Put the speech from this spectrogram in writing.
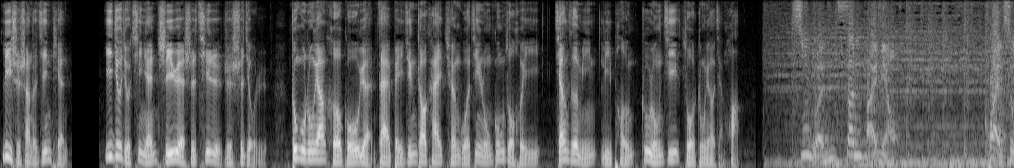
历史上的今天。一九九七年十一月十七日至十九日，中共中央和国务院在北京召开全国金融工作会议，江泽民、李鹏、朱镕基作重要讲话。新闻三百秒，快速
